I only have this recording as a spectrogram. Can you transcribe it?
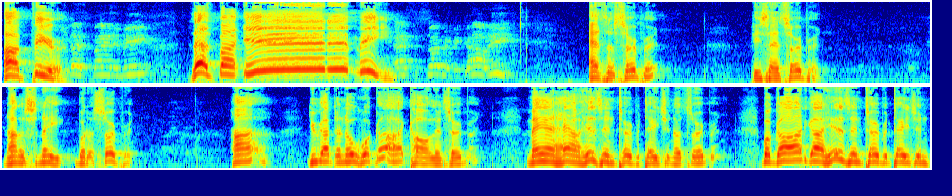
I fear. Lest by any means, as a serpent, he said serpent, not a snake, but a serpent. Huh? You got to know what God called a serpent. Man had his interpretation of serpent, but God got his interpretation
